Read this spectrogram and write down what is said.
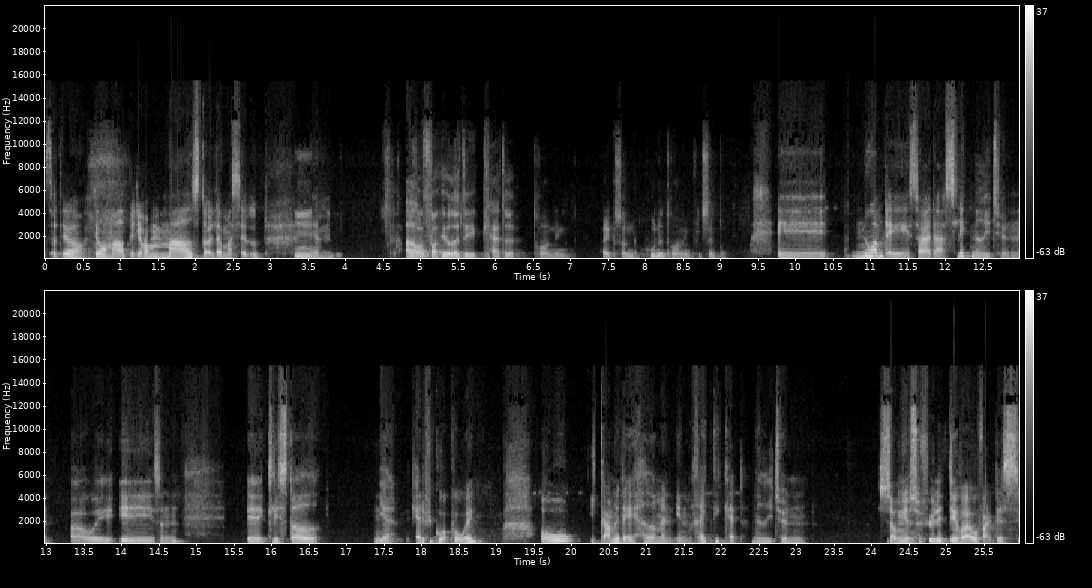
så det var, det var meget fedt. Jeg var meget stolt af mig selv. Mm. Øhm, Og og hvorfor hedder det kattedronning, og ikke sådan hundedronning for eksempel? øh, nu om dagen, så er der slik nede i tønden, og øh, øh, sådan øh, klistret Mm. ja, kattefigur på, ikke? Og i gamle dage havde man en rigtig kat nede i tønden, som jo selvfølgelig, det var jo faktisk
